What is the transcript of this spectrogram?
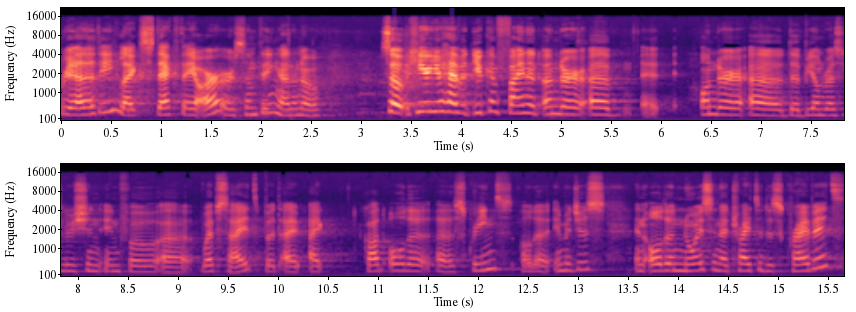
reality, like stacked AR or something, I don't know. So here you have it, you can find it under, uh, uh, under uh, the Beyond Resolution info uh, website, but I, I, got all the uh, screens, all the images, and all the noise, and I tried to describe it.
